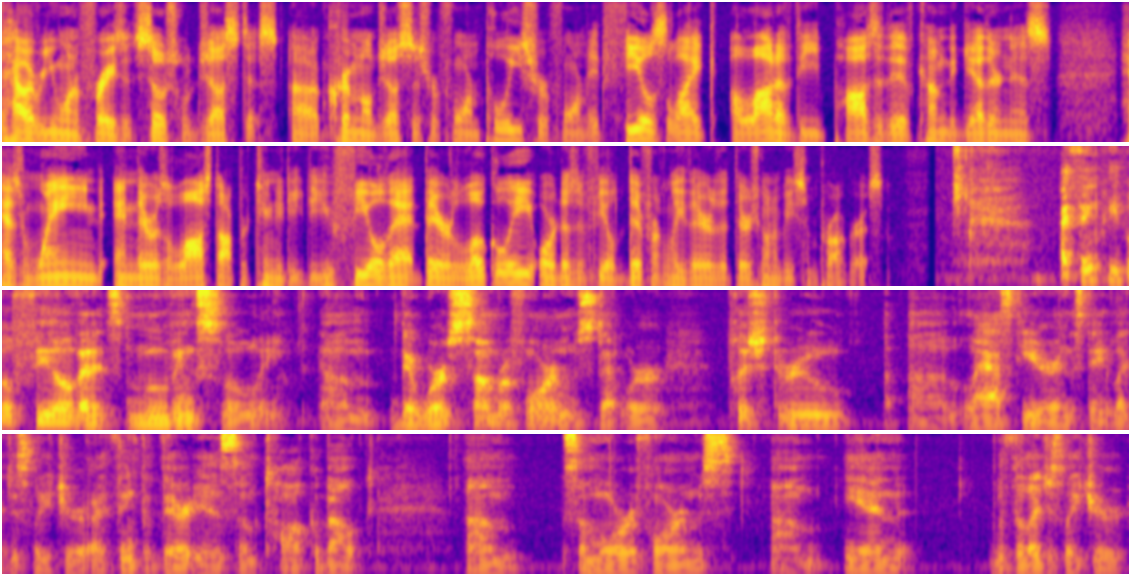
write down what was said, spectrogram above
however you want to phrase it social justice uh, criminal justice reform police reform. It feels like a lot of the positive come togetherness has waned and there was a lost opportunity. Do you feel that there locally or does it feel differently there that there's going to be some progress? I think people feel that it's moving slowly. Um, there were some reforms that were pushed through uh, last year in the state legislature. I think that there is some talk about um, some more reforms um, in with the legislature.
